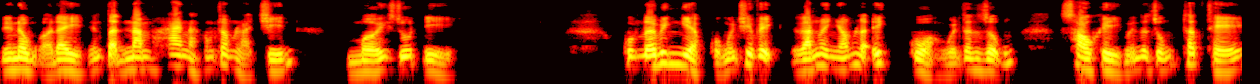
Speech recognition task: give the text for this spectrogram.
nên ông ở đây đến tận năm 2009 mới rút đi. Cuộc đời binh nghiệp của Nguyễn Chí Vịnh gắn với nhóm lợi ích của Nguyễn Tân Dũng. Sau khi Nguyễn Tân Dũng thất thế,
